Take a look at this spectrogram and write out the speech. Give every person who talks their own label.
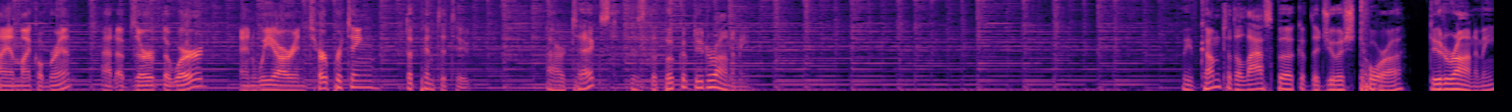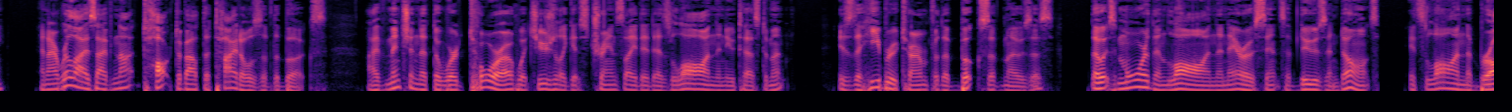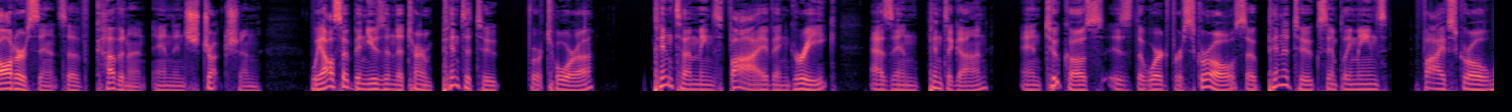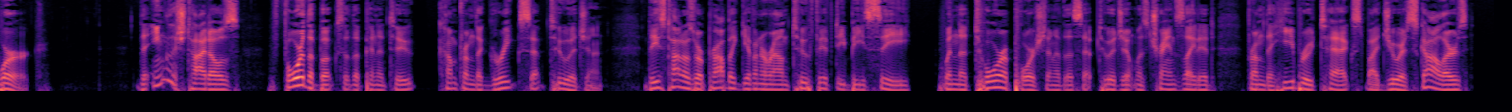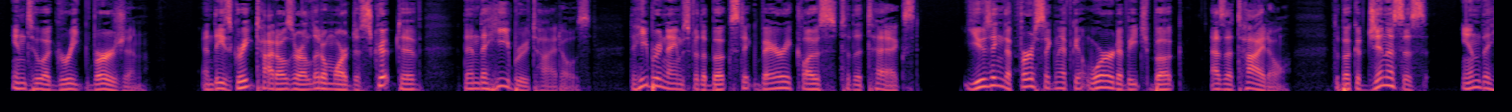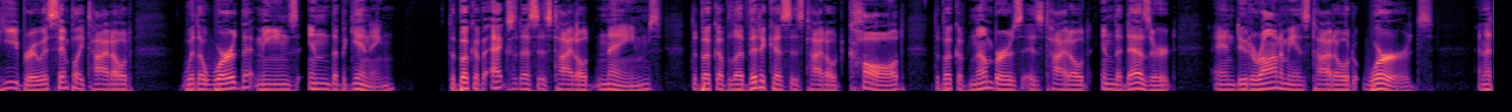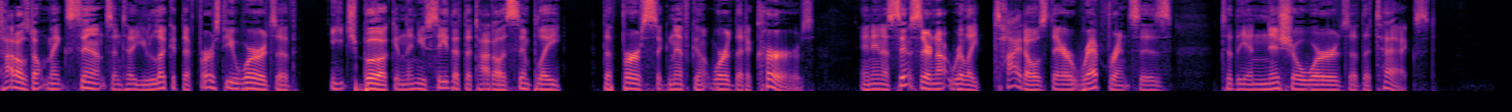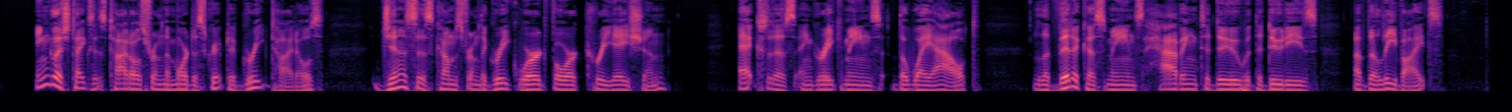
Speaker 1: I am Michael Brent at Observe the Word, and we are interpreting the Pentateuch.
Speaker 2: Our text is the book of Deuteronomy. We've come to the last book of the Jewish Torah, Deuteronomy, and I realize I've not talked about the titles of the books. I've mentioned that the word Torah, which usually gets translated as law in the New Testament, is the Hebrew term for the books of Moses. Though it's more than law in the narrow sense of do's and don'ts, it's law in the broader sense of covenant and instruction. We also have been using the term Pentateuch for Torah. Penta means five in Greek, as in pentagon, and tukos is the word for scroll, so Pentateuch simply means five scroll work. The English titles for the books of the Pentateuch come from the Greek Septuagint. These titles were probably given around 250 BC when the Torah portion of the Septuagint was translated from the Hebrew text by Jewish scholars into a Greek version. And these Greek titles are a little more descriptive than the Hebrew titles. The Hebrew names for the book stick very close to the text, using the first significant word of each book as a title. The book of Genesis in the Hebrew is simply titled with a word that means in the beginning. The book of Exodus is titled Names. The book of Leviticus is titled Called. The book of Numbers is titled In the Desert. And Deuteronomy is titled Words. And the titles don't make sense until you look at the first few words of each book, and then you see that the title is simply the first significant word that occurs. And in a sense, they're not really titles, they're references to the initial words of the text. English takes its titles from the more descriptive Greek titles. Genesis comes from the Greek word for creation. Exodus in Greek means the way out. Leviticus means having to do with the duties of the Levites.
